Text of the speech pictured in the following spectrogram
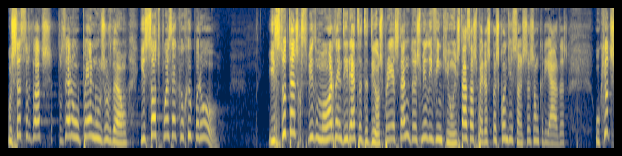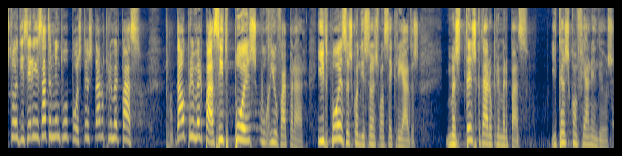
os sacerdotes puseram o pé no Jordão e só depois é que o rio parou. E se tu tens recebido uma ordem direta de Deus para este ano 2021 e estás à espera que as condições sejam criadas, o que eu te estou a dizer é exatamente o oposto. Tens de dar o primeiro passo. Dá o primeiro passo e depois o rio vai parar. E depois as condições vão ser criadas. Mas tens que dar o primeiro passo. E tens de confiar em Deus.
